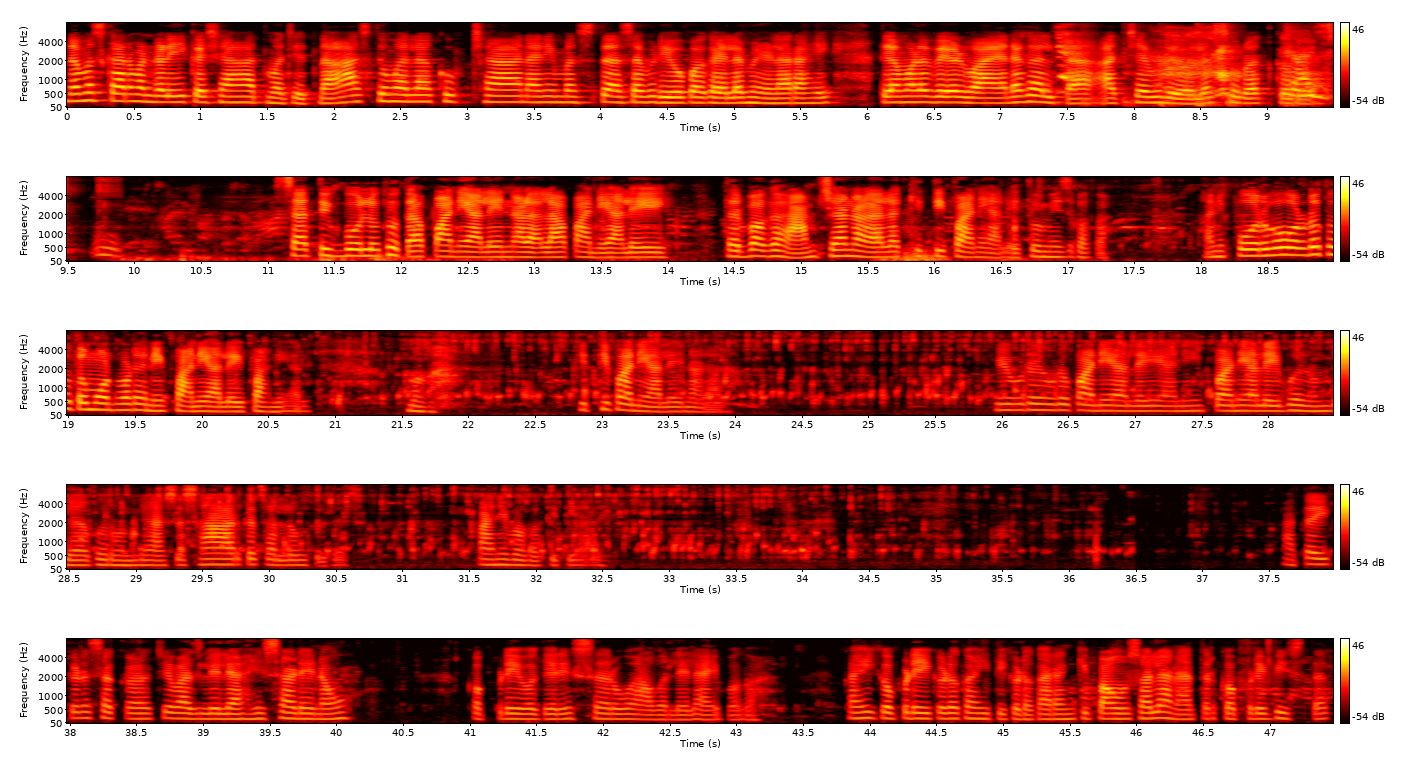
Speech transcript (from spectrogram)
नमस्कार मंडळी कशा आहात? मजेत ना? आज तुम्हाला खूप छान आणि मस्त असा व्हिडिओ बघायला मिळणार आहे. त्यामुळे वेळ वाया न घालता आजच्या व्हिडिओला सुरुवात करू. सात्विक बोलत होता पाणी आले नळाला पाणी आले. तर बघा आमच्या नळाला किती पाणी आले तुम्हीच बघा. आणि पोरगं ओरडत होतं मोठमोठ्याने पाणी आले पाणी आलं. बघा किती पाणी आले नळाला. एवढं एवढं पाणी आलं आहे आणि पाणी आलं आहे भरून घ्या भरून घ्या असं सारखं चाललं होतं त्याचं. पाणी बघा किती आलं आहे आता इकडं सकाळचे वाजलेले आहे साडेनऊ. कपडे वगैरे सर्व आवरलेलं आहे बघा. काही कपडे इकडं काही तिकडं. कारण की पाऊस आला ना तर कपडे भिजतात.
